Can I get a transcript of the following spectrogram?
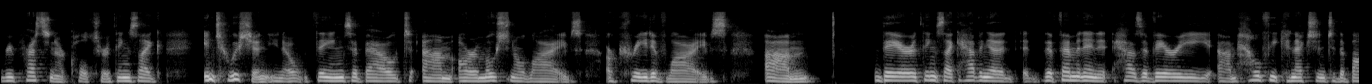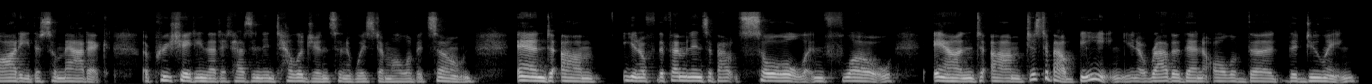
repressed in our culture things like intuition you know things about um, our emotional lives our creative lives. Um, there are things like having a the feminine has a very um, healthy connection to the body the somatic appreciating that it has an intelligence and a wisdom all of its own. And um, you know the feminine's about soul and flow and um, just about being you know rather than all of the the doing.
